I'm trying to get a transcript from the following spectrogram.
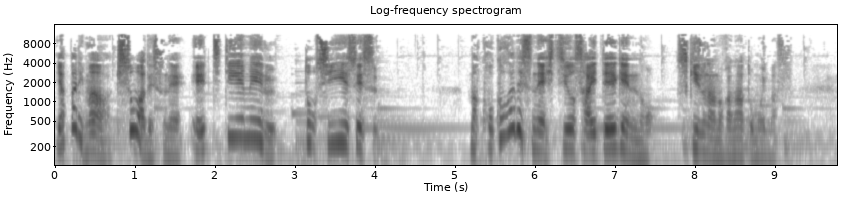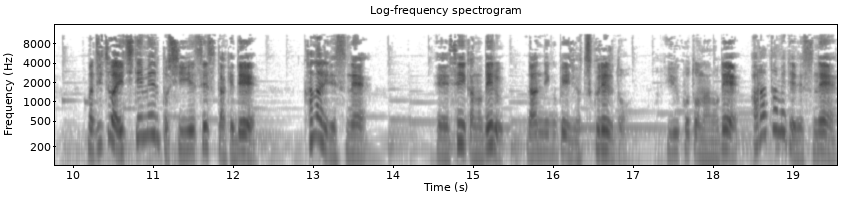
やっぱりまあ基礎はですね、HTML と CSS。まあここがですね、必要最低限のスキルなのかなと思います。まあ実は HTML と CSS だけで、かなりですね、えー成果の出るランディングページを作れるということなので、改めてですね、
